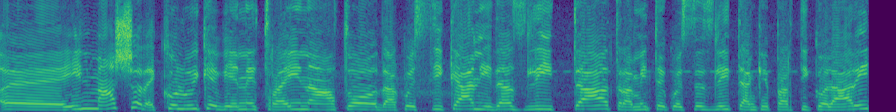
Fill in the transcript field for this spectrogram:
eh, il masher è colui che viene trainato da questi cani da slitta tramite queste slitte anche particolari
